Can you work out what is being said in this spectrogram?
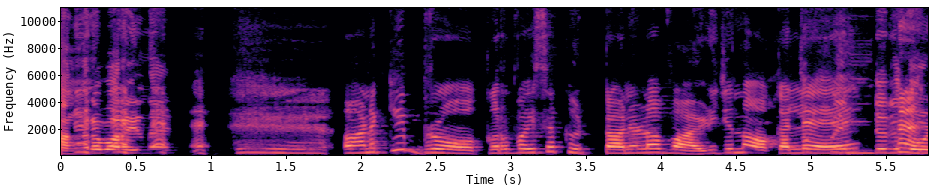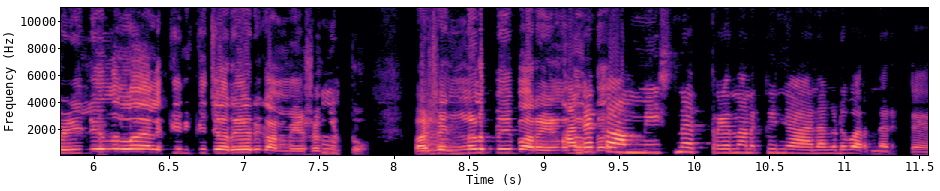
അങ്ങനെ പറയുന്നത് ഉണക്ക് ബ്രോക്കർ പൈസ കിട്ടാനുള്ള വഴി നോക്കല്ലേ? എന്റെ ഒരു തൊഴിൽ എന്നുള്ള എനിക്ക് ചെറിയൊരു കമ്മീഷൻ കിട്ടും. പക്ഷെ നിങ്ങൾ നിങ്ങളിപ്പോ ഈ പറയണത് അന്റെ കമ്മീഷൻ എത്രയാ നിനക്ക് ഞാൻ അങ്ങോട്ട് പറഞ്ഞിരട്ടെ.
